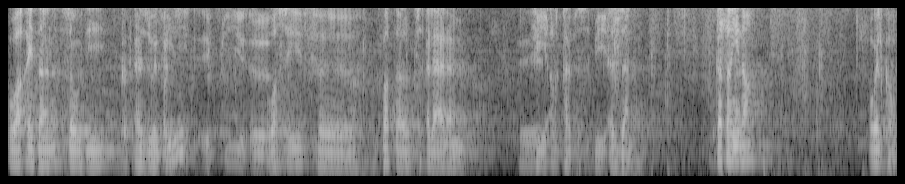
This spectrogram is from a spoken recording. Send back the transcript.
وأيضا سعودي أزوفيس. Euh, وصيف آه، بطلة العالم في القفز بالزنا. Katerina, welcome.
